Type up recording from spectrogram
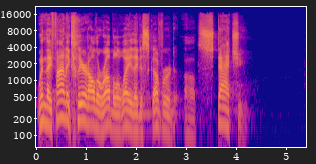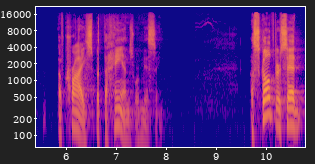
When they finally cleared all the rubble away, they discovered a statue of Christ, but the hands were missing. A sculptor said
